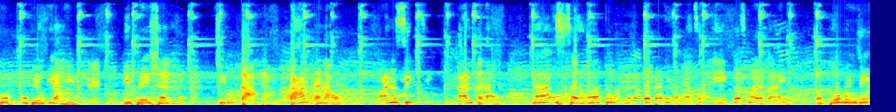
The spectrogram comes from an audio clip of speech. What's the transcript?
खूप उपयोगी आहे. डिप्रेशन चिंता ताणतणाव मानसिक ताणतणाव या सर्वातून मुक्तता मिळवण्याचा एकच मार्ग आहे व तो म्हणजे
